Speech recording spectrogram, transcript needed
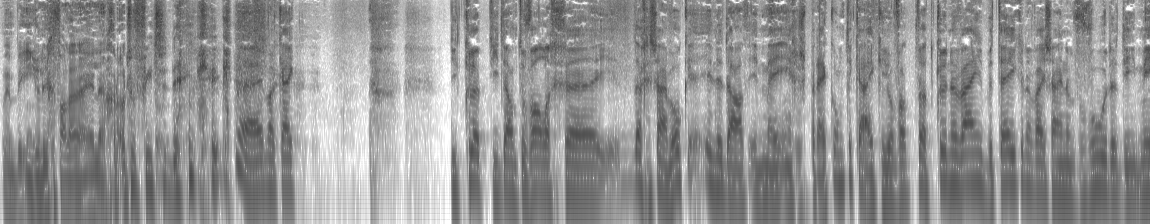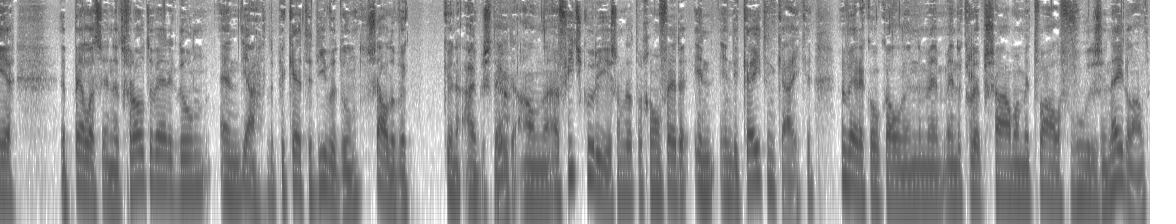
We hebben in jullie geval een hele grote fietsen, denk ik. Nee, maar kijk, die club die dan toevallig, uh, daar zijn we ook inderdaad in mee in gesprek om te kijken, joh, wat, wat kunnen wij betekenen? Wij zijn een vervoerder die meer het pallets en het grote werk doen. En ja, de pakketten die we doen, zouden we kunnen uitbesteden ja. aan, aan fietscouriers. Omdat we gewoon verder in, in de keten kijken. We werken ook al in met de club samen met twaalf vervoerders in Nederland.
